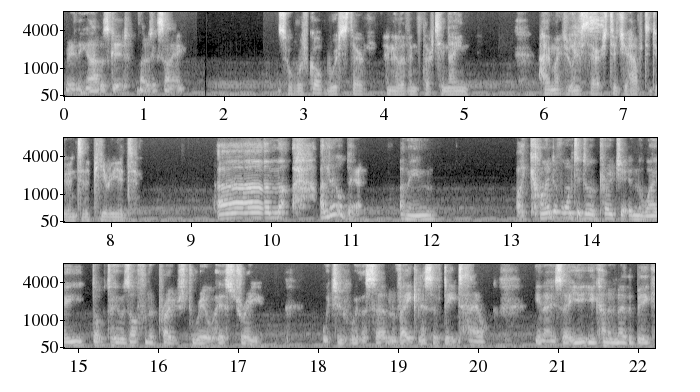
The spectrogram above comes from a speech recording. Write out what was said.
Really, and that was good. That was exciting. So we've got Worcester in 1139. How much yes. research did you have to do into the period? Um, a little bit. I mean, I kind of wanted to approach it in the way Doctor Who has often approached real history, which is with a certain vagueness of detail. You know, so you, you kind of know the big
